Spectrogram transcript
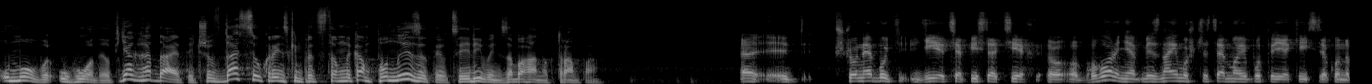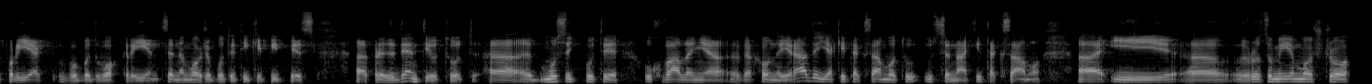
умови угоди. От як гадаєте, чи вдасться українським представникам понизити цей рівень забаганок Трампа? Що-небудь діється після цих е, обговорення. Ми знаємо, що це має бути якийсь законопроєкт в обидвох країн. Це не може бути тільки підпис е, президентів тут. Е, Мусить бути ухвалення Верховної Ради, як і так само тут у Сенаті. Так само і розуміємо, що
